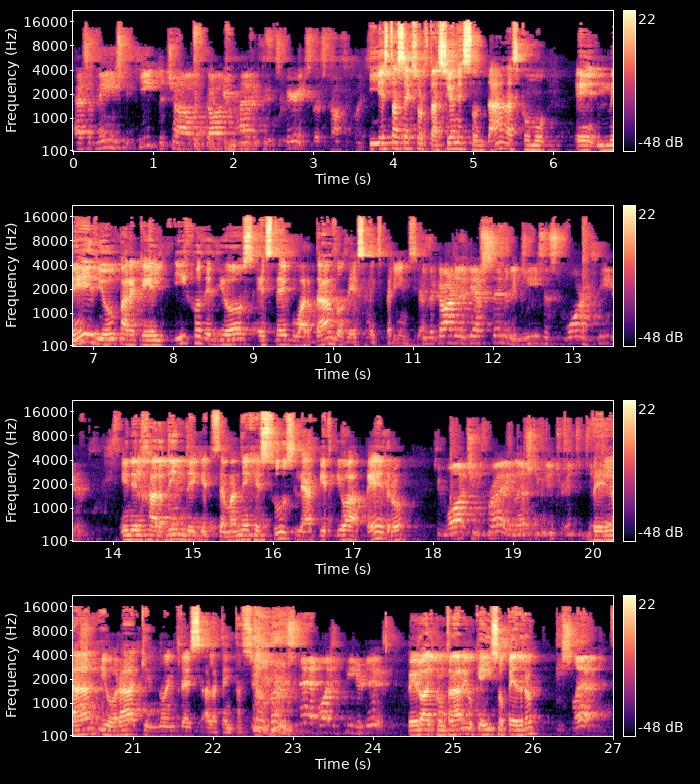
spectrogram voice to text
as a means to keep the child of God from having to experience those consequences. Y estas exhortaciones son dadas como eh, medio para que el Hijo de Dios esté guardado de esa experiencia. En el jardín de Getsemaní Jesús le advirtió a Pedro, to watch and pray lest you enter into temptation. velad y orad que no entres a la tentación. But instead, what did Peter do? Pero al contrario, ¿qué hizo Pedro? He slept.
